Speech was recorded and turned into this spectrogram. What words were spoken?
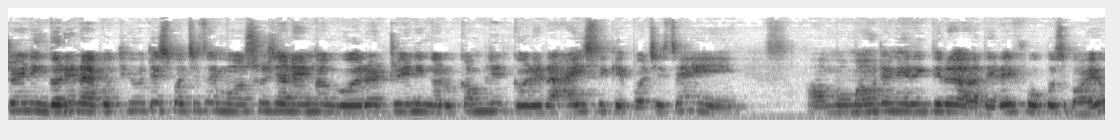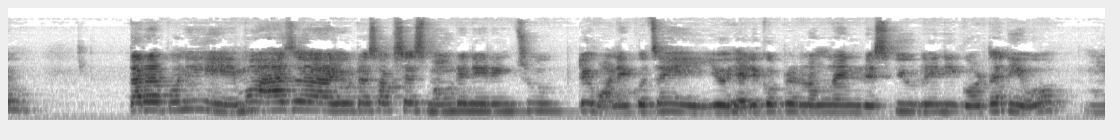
ट्रेनिङ गरिरहेको थियो। त्यसपछि चाहिँ म स्विजरल्यान्डमा गएर ट्रेनिङहरू कम्प्लिट गरेर आइसकेपछि चाहिँ म माउन्टेनियरिङतिर धेरै फोकस भयो। तर पनि म आज एउटा सक्सेस माउन्टेनियरिङ छु। त्यो भनेको चाहिँ यो हेलिकप्टर लङ लाइन रेस्क्युले नि गर्दा नि हो। म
